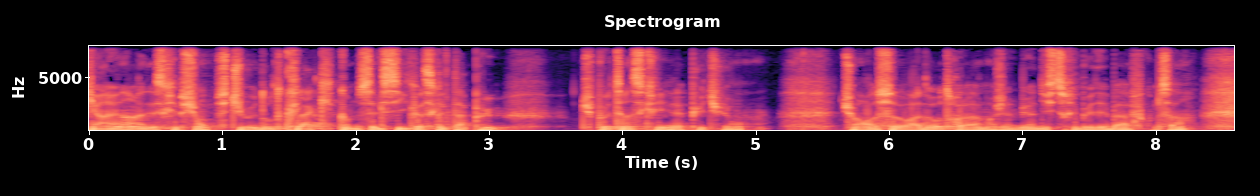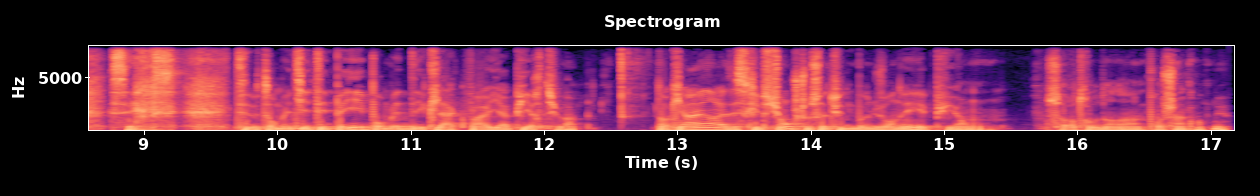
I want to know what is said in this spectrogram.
Il y a rien dans la description. Si tu veux d'autres claques comme celle-ci parce qu'elle t'a plu, tu peux t'inscrire et puis tu en, recevras d'autres. Là, moi j'aime bien distribuer des baffes comme ça. C'est, ton métier, t'es payé pour mettre des claques. il y a pire, tu vois. Donc il y a rien dans la description. Je te souhaite une bonne journée et puis on se retrouve dans un prochain contenu.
